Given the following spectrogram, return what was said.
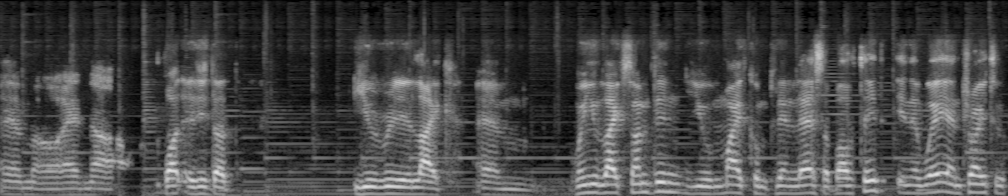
um, uh, and uh, what is it that you really like. Um, when you like something, you might complain less about it in a way and try to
